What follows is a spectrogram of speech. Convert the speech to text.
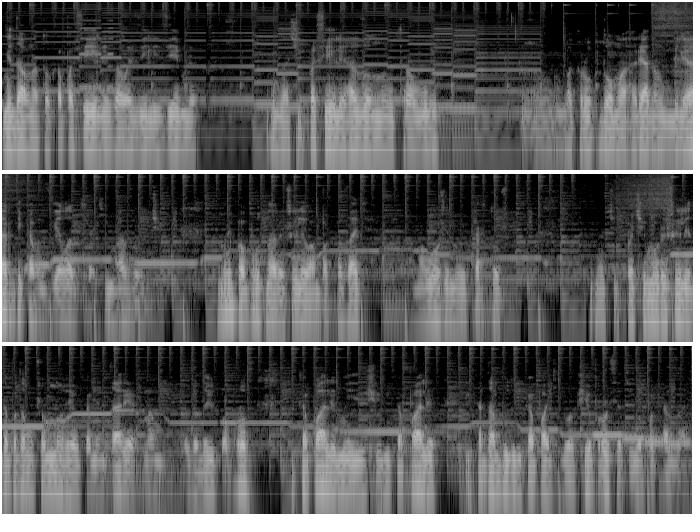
недавно только посеяли, завозили землю. Значит, посеяли газонную траву. Вокруг дома, рядом с бильярдиком, сделан хотим газончик. Ну и попутно решили вам показать наложенную картошку. Значит, почему решили? Да потому что многие в комментариях нам задают вопрос, копали мы ее, еще не копали, и когда будем копать, вообще просят ее показать.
